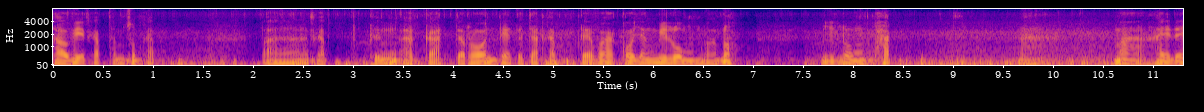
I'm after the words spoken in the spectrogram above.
ท้าวเวสครับท่านผู้ชมครับ ป้าครับถึงอากาศจะร้อนแดดจะจัดครับ แต่ว่าก็ยังมีลมนะครับเนาะมีลมพัดมาให้ได้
